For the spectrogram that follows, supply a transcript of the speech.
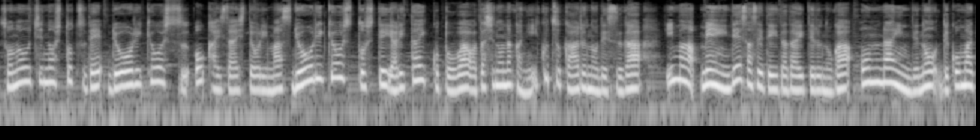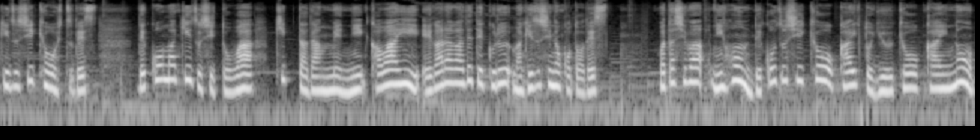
そのうちの一つで料理教室を開催しております。料理教室としてやりたいことは私の中にいくつかあるのですが、今メインでさせていただいているのがオンラインでのデコ巻き寿司教室です。デコ巻き寿司とは切った断面に可愛い絵柄が出てくる巻き寿司のことです。私は日本デコ寿司協会という協会の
